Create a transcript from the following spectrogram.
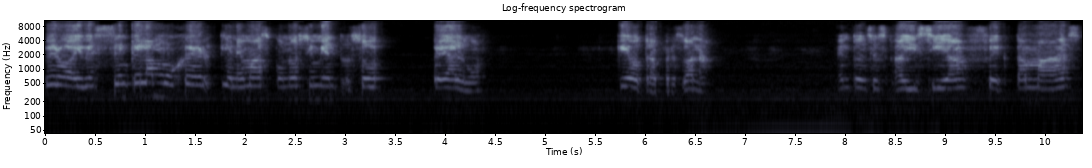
Pero hay veces en que la mujer tiene más conocimiento sobre algo que otra persona. Entonces ahí sí afecta más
